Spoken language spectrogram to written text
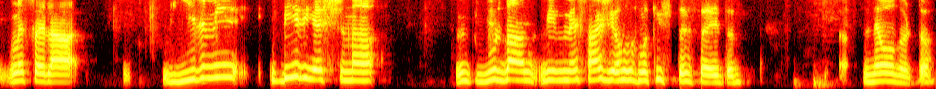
mesela 21 yaşına buradan bir mesaj yollamak isteseydin ne olurdu?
